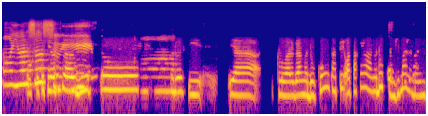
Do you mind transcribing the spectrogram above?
Oh, you are Waktu so sweet. gitu. Oh. Terus ya keluarga ngedukung tapi otaknya nggak ngedukung gimana dong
